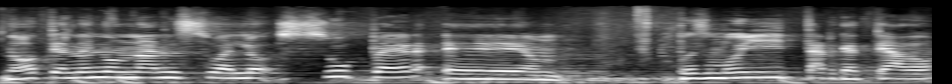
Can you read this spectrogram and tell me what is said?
¿no? Tienen un anzuelo súper, eh, pues muy targeteado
